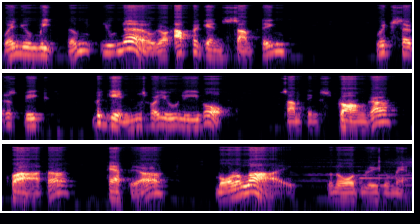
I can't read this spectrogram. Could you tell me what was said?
When you meet them, you know you're up against something which, so to speak, begins where you leave off. Something stronger, quieter, happier, more alive than ordinary humanity.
